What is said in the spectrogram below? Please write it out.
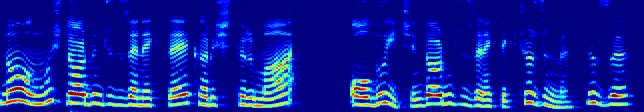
ne olmuş dördüncü düzenekte karıştırma olduğu için dördüncü düzenekteki çözünme hızı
